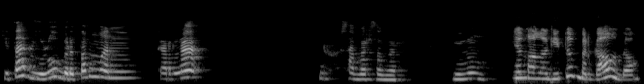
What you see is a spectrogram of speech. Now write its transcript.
kita dulu berteman karena Duh, sabar sabar. Bingung. Ya kalau gitu bergaul dong.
